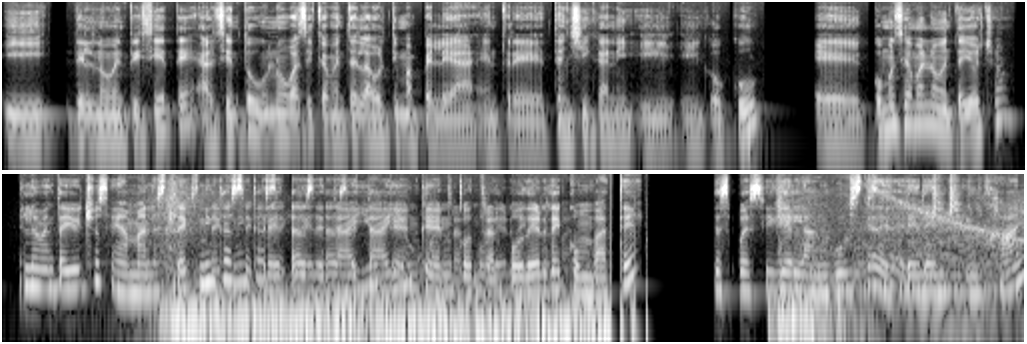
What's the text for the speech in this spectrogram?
Y del 97 al 101, básicamente la última pelea entre Ten Shinhan y, y- y Goku. Eh, ¿Cómo se llama el 98? El 98 se llama Las técnicas secretas de Taiyuken contra el poder de combate. Después sigue La angustia de Ten Han.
